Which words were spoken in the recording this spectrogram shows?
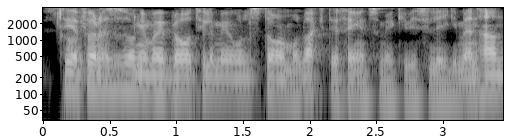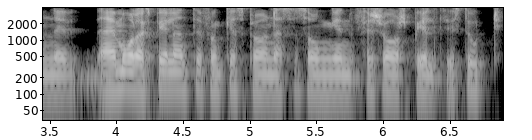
Se, förra säsongen var ju bra, till och med All Star-målvakt, det säger inte så mycket visserligen. Men han, nej, målvaktsspelet inte funkar så bra den här säsongen, försvarsspelet är stort.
